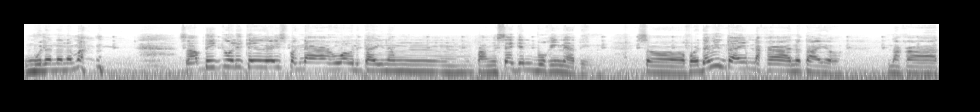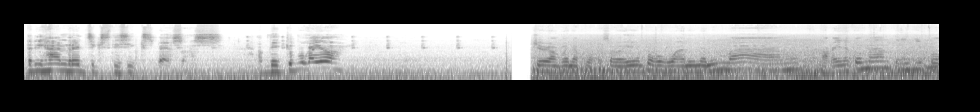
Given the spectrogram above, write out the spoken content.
umulan na naman. so, update ko ulit kayo guys pag nakakakuha ulit tayo ng pang second booking natin. So, for the meantime, naka ano tayo? Naka 366 pesos. Update ko po kayo. Cheeran ko na po. So, ayun po, kukuhanin na ni Ma'am. Okay na po, ma'am. Thank you po.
